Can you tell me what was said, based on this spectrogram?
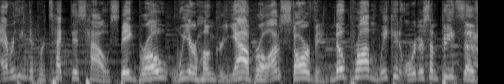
everything to protect this house. Big bro, we are hungry. Yeah, bro, I'm starving. No problem. We can order some pizzas.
